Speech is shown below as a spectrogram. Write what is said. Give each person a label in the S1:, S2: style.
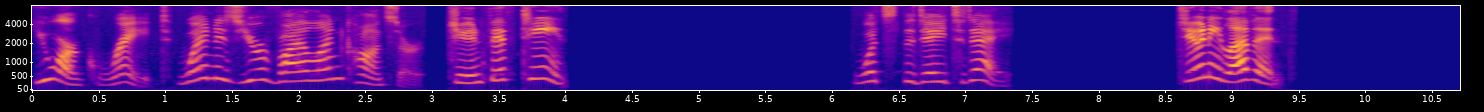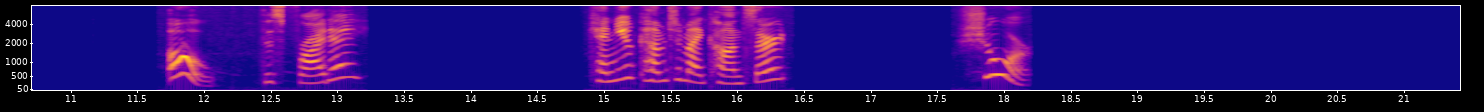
S1: You are great. When is your violin concert?
S2: June 15th.
S1: What's the day today?
S2: June 11th.
S1: Oh, this Friday?
S2: Can you come to my concert?
S1: Sure.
